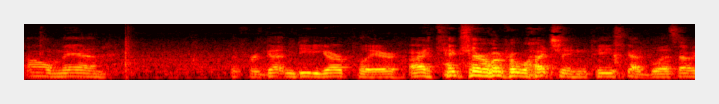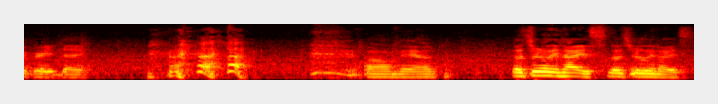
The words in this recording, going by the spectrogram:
Oh man the forgotten DDR player. All right, thanks everyone for watching. Peace. God bless. Have a great day. oh man, that's really nice. That's really nice.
